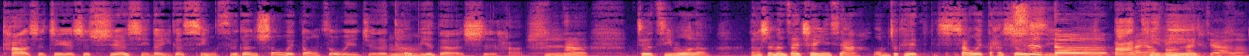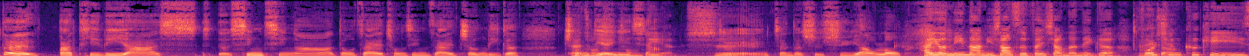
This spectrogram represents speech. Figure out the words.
卡老师，这也是学习的一个醒思跟收尾动作，我也觉得特别的适合。嗯、是，那就寂寞了。老师们再撑一下，我们就可以稍微大休息，把体力，对，把体力啊、呃心情啊，都再重新再整理跟。沉淀一下，是，对，真的是需要喽。还有妮娜，你上次分享的那个 Fortune Cookies，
